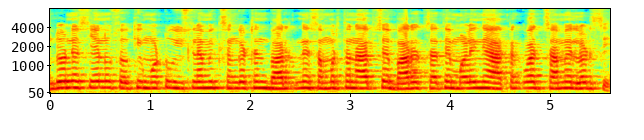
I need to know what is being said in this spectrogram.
ઇન્ડોનેશિયાનું સૌથી મોટું ઇસ્લામિક સંગઠન ભારતને સમર્થન આપશે, ભારત સાથે મળીને આતંકવાદ સામે લડશે.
